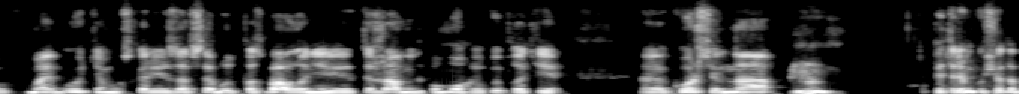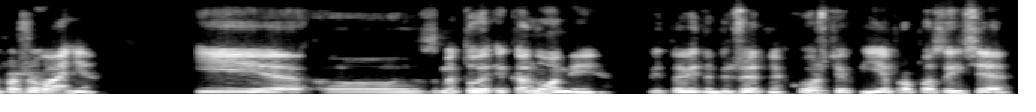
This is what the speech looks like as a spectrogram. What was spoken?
в майбутньому, скоріше за все, будуть позбавлені державної допомоги в виплаті е, коштів на підтримку щодо проживання, і е, з метою економії відповідно бюджетних коштів є пропозиція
